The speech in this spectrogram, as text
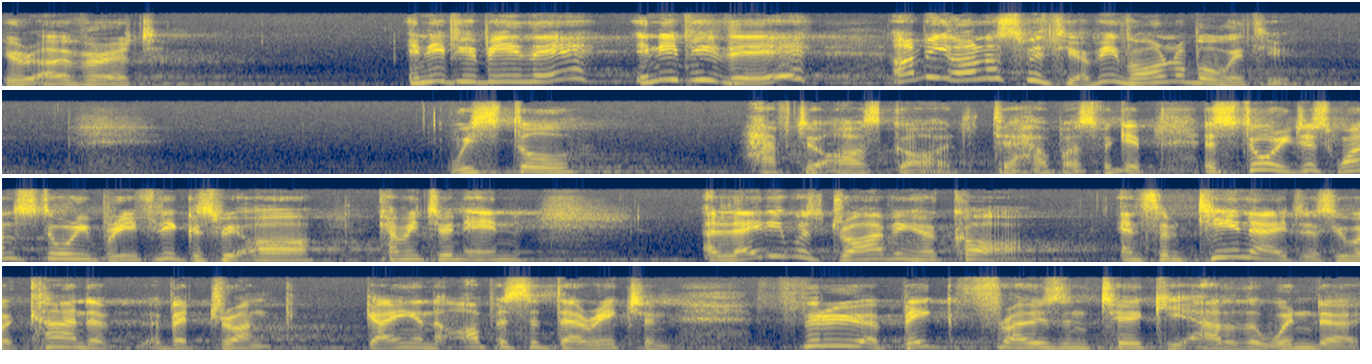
you're over it. Any of you been there? Any of you there? I'm being honest with you. I'm being vulnerable with you. We still have to ask God to help us forgive. A story, just one story briefly, because we are coming to an end. A lady was driving her car, and some teenagers who were kind of a bit drunk, going in the opposite direction, threw a big frozen turkey out of the window.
